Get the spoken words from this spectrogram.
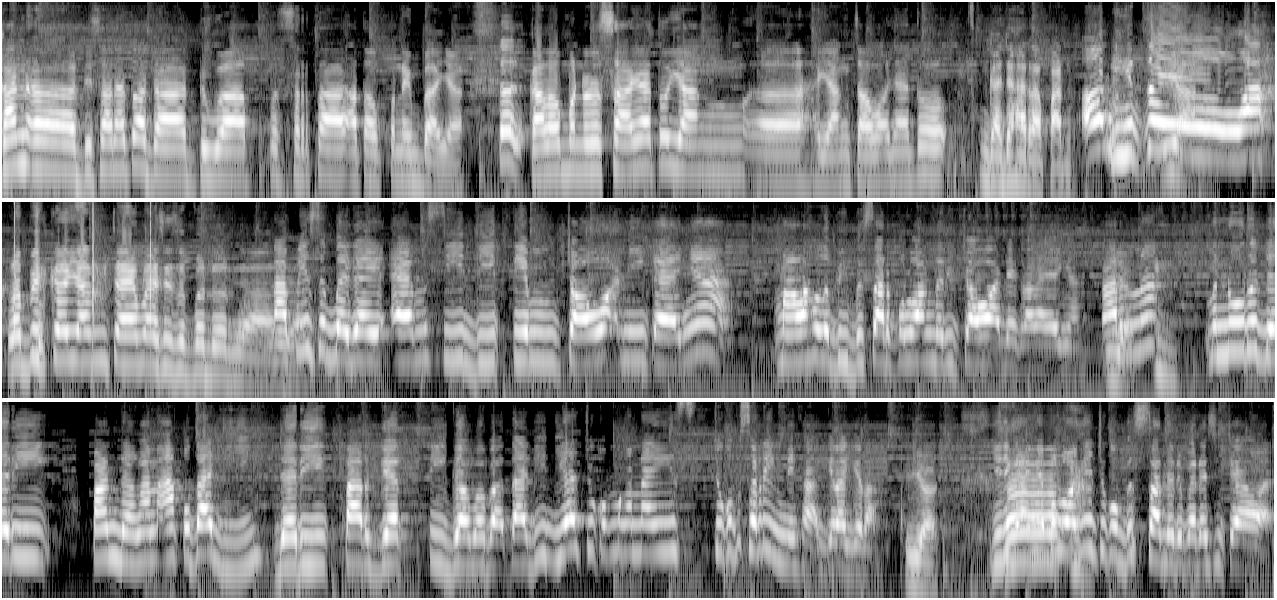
kan uh, di sana tuh ada dua peserta atau penembak ya. Betul. Kalau menurut saya tuh yang uh, yang cowoknya itu nggak ada harapan. Oh gitu. Iya. Wah. Lebih ke yang cewek sih sebenarnya. Tapi ya. sebagai MC di tim cowok nih kayaknya malah lebih besar peluang dari cowok deh kayaknya. Iya. Karena menurut dari pandangan aku tadi dari target tiga babak tadi dia cukup mengenai cukup sering nih kak kira-kira. Iya. Jadi kayaknya uh, peluangnya cukup besar daripada si cewek.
